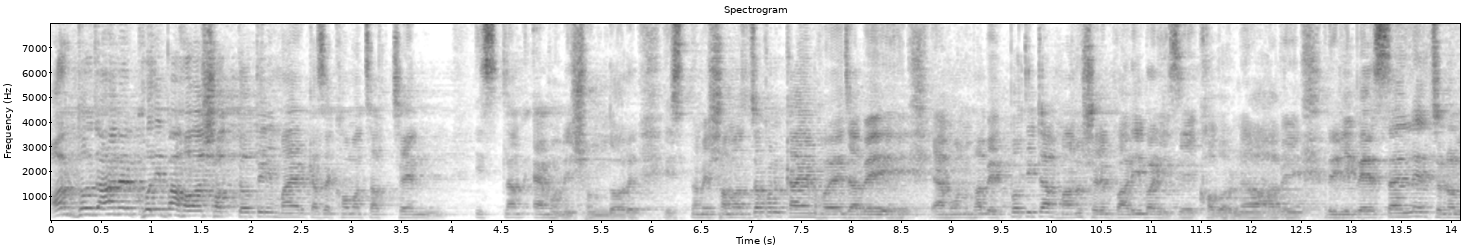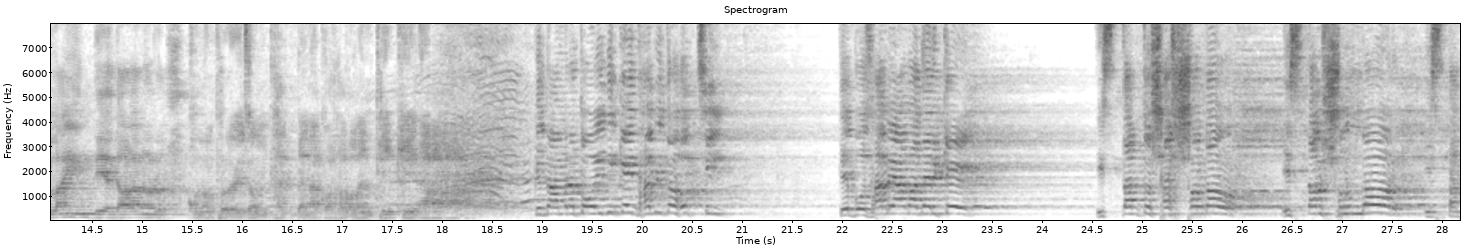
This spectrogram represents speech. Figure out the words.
অর্ধজাহানের খলিফা হওয়া সত্ত্বেও তিনি মায়ের কাছে ক্ষমা চাচ্ছেন। ইসলাম এমনই সুন্দর। ইসলামের সমাজ যখন কায়েম হয়ে যাবে, এমনভাবে প্রতিটা মানুষের বাড়ি বাড়ি যে খবর নেওয়া হবে, রিলিফের চাইলের জন্য লাইন দিয়ে দাঁড়ানোর কোনো প্রয়োজন থাকবে না। কথা বলেন ঠিকই না কিন্তু আমরা তো ওই দিকেই ধাবিত হচ্ছি। কে বোঝাবে আমাদেরকে? ইসলাম তো শাশ্বত, ইসলাম সুন্দর, ইসলাম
